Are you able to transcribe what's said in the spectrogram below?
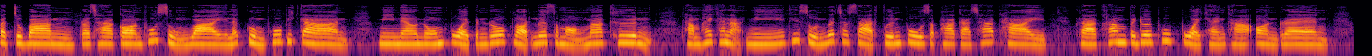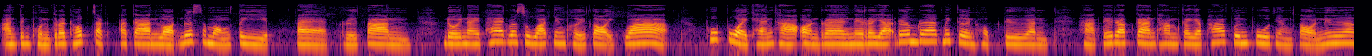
ปัจจุบัน ประชากรผู้สูงวัยและกลุ่มผู้พิการ มีแนวโน้มป่วยเป็นโรคหลอดเลือดสมองมากขึ้นทำให้ขณะนี้ที่ศูนย์เวชศาสตร์ฟื้นฟูสภากาชาติไทยคลาคล่ำไปด้วยผู้ป่วยแขนขาอ่อนแรง อันเป็นผลกระทบจากอาการหลอดเลือดสมองตีบ แตกหรือตัน โดยนายแพทย์วสุวัตยังเผยต่ออีกว่า ผู้ป่วยแขนขาอ่อนแรงในระยะเริ่มแรกไม่เกิน 6 เดือน หากได้รับการทำกายภาพฟื้นฟูอย่างต่อเนื่อง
